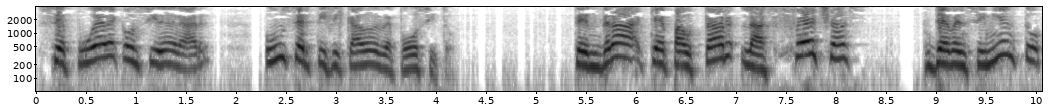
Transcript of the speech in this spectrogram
se puede considerar un certificado de depósito. Tendrá que pautar las fechas de vencimiento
